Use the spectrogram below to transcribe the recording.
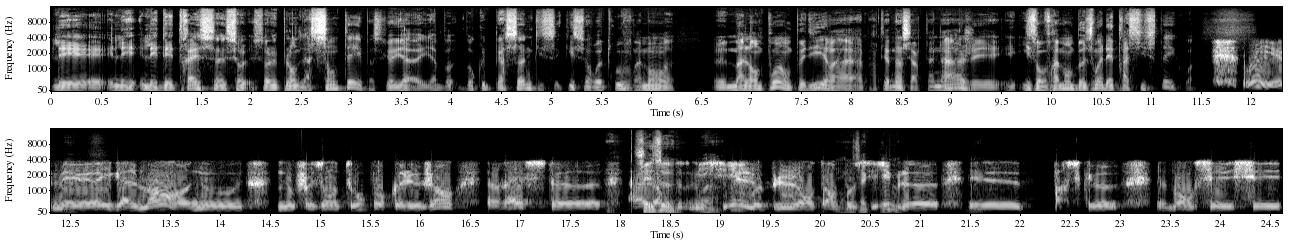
les, les, détresses sur, le plan de la santé, parce qu'il y, y a, beaucoup de personnes qui, se, qui se retrouvent vraiment euh, mal en point, on peut dire, à, partir d'un certain âge, et, ils ont vraiment besoin d'être assistés. Quoi. Oui, mais également, nous, nous faisons tout pour que les gens restent euh, à Chez leur eux, domicile le plus longtemps possible parce que euh, bon c'est c'est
